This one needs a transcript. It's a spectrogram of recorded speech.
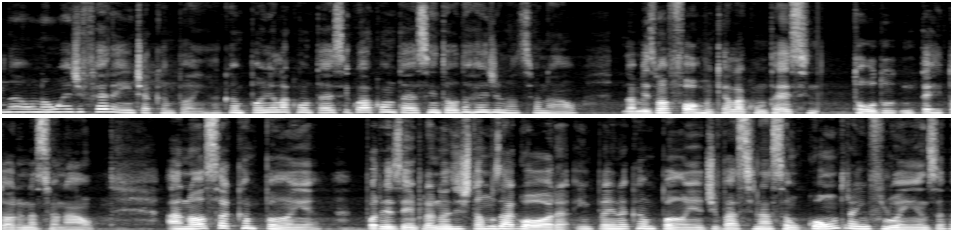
Não, não é diferente a campanha. A campanha ela acontece igual acontece em toda a rede nacional da mesma forma que ela acontece todo no território nacional. A nossa campanha, por exemplo, nós estamos agora em plena campanha de vacinação contra a influenza,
